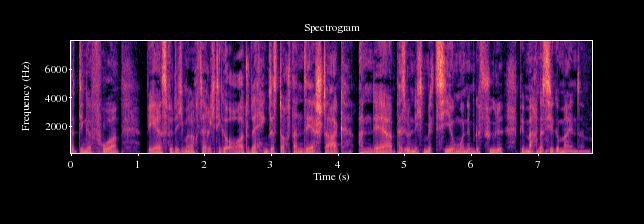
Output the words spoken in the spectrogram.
äh, Dinge vor, wäre es für dich immer noch der richtige Ort oder hängt es doch dann sehr stark an der persönlichen Beziehung und dem Gefühl, wir machen das hier gemeinsam?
